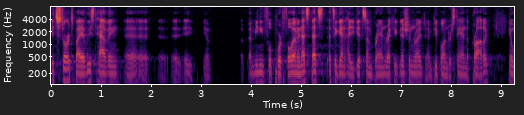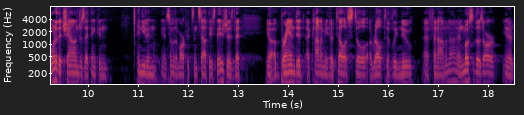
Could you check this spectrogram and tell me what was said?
it starts by at least having a, a, a you know a meaningful portfolio. I mean, that's that's that's again how you get some brand recognition, right? And people understand the product. You know, one of the challenges I think in and even you know, some of the markets in Southeast Asia is that you know a branded economy hotel is still a relatively new uh, phenomenon, and most of those are you know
